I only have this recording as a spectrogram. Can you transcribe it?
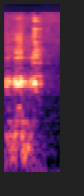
you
